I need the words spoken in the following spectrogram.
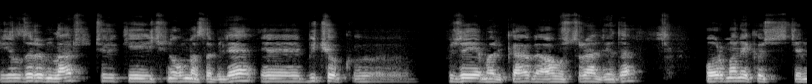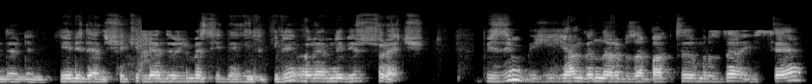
yıldırımlar Türkiye için olmasa bile e, birçok e, Kuzey Amerika ve Avustralya'da orman ekosistemlerinin yeniden şekillendirilmesiyle ilgili önemli bir süreç. Bizim yangınlarımıza baktığımızda ise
